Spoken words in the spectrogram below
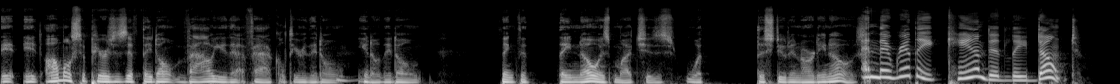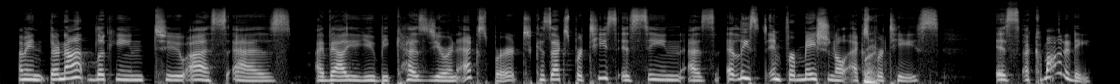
it, it almost appears as if they don't value that faculty or they don't, you know, they don't think that they know as much as what the student already knows. And they really candidly don't. I mean, they're not looking to us as I value you because you're an expert, because expertise is seen as at least informational expertise is a commodity.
